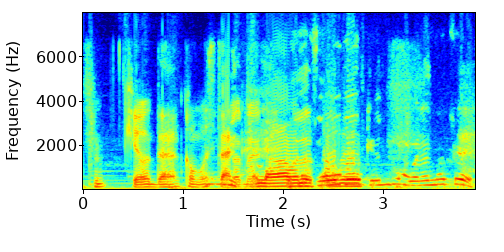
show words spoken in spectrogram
¿Qué onda? ¿Cómo están? Hola, buenas tardes. ¿Qué onda? Buenas noches.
